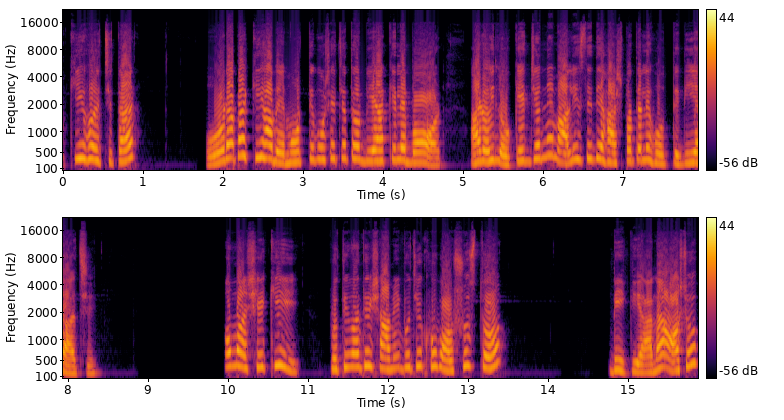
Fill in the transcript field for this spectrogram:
কি হয়েছে তার? ওর আবার কি হবে? মরতে বসেছে তোর বেয়াকেলে বর। আর ওই লোকের জন্য মালিশ দিদি হাসপাতালে হতে দিয়ে আছে। ও মা, সে কি? প্রতিমাদের স্বামী বুঝে খুব অসুস্থ? ডেকে আনা অসুখ?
